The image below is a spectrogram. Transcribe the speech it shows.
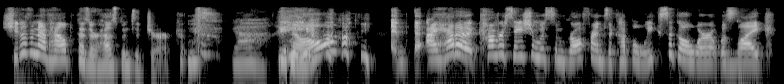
she doesn't have help because her husband's a jerk. Yeah. you know? I had a conversation with some girlfriends a couple weeks ago where it was like,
